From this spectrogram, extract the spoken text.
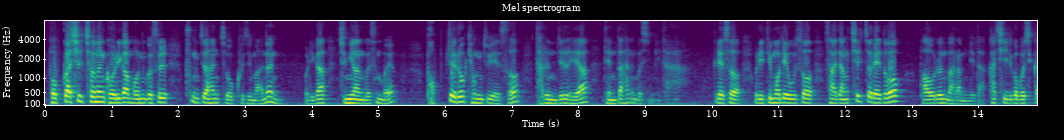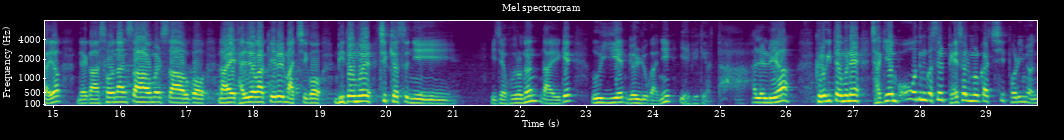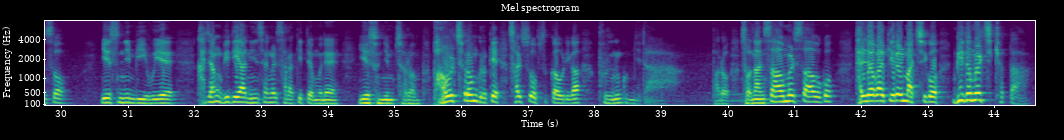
법과 실천은 거리가 먼 것을 풍자한 조크지만은 우리가 중요한 것은 뭐예요? 법대로 경주해서 다름질을 해야 된다 하는 것입니다. 그래서 우리 디모데후서 4장 7절에도 바울은 말합니다. 같이 읽어보실까요? 내가 선한 싸움을 싸우고 나의 달려갔기를 마치고 믿음을 지켰으니 이제 후로는 나에게 의의 면류관이 예비되었다. 할렐루야. 그렇기 때문에 자기의 모든 것을 배설물같이 버리면서 예수님 이후에 가장 위대한 인생을 살았기 때문에 예수님처럼 바울처럼 그렇게 살 수 없을까 우리가 부르는 겁니다. 바로 선한 싸움을 싸우고 달려갈 길을 마치고 믿음을 지켰다.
